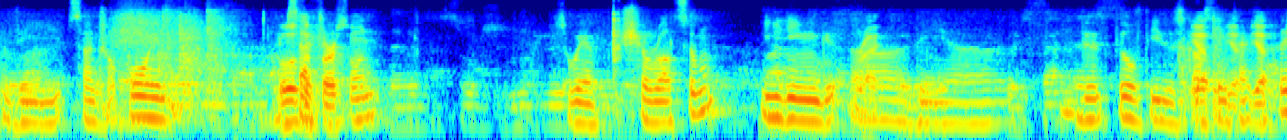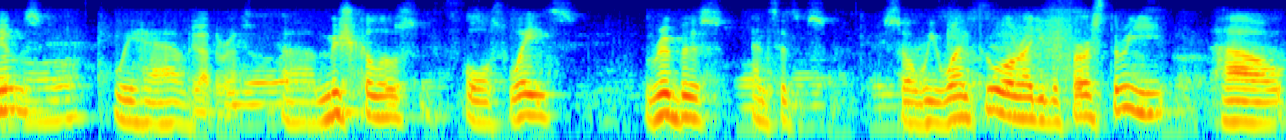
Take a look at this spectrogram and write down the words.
the central point. What was the first one? So we have sharotzim, eating uh, Right. the, uh, the filthy, disgusting yep, types yep, of yep. things. We have I got the rest. uh, mishkalos, false weights, ribbis, and tzitzis. So we went through already the first three, how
